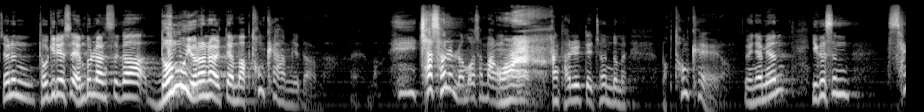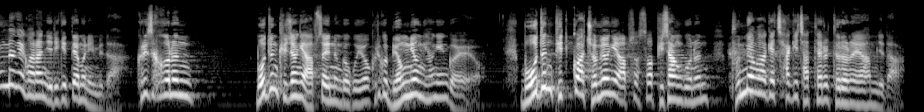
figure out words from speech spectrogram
저는 독일에서 앰뷸런스가 너무 요란할 때 막 통쾌합니다. 차선을 넘어서 막 왕 달릴 때 너무 막 통쾌해요. 왜냐하면 이것은 생명에 관한 일이기 때문입니다. 그래서 그거는 모든 규정에 앞서 있는 거고요. 그리고 명령형인 거예요. 모든 빛과 조명에 앞서서 비상구는 분명하게 자기 자태를 드러내야 합니다.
